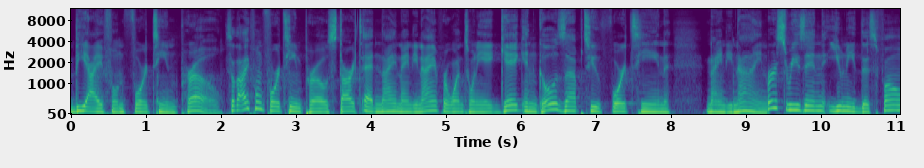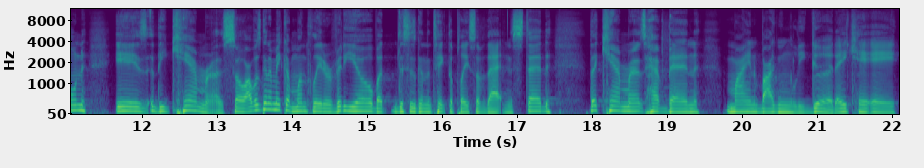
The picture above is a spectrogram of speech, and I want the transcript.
the iPhone 14 Pro. So the iPhone 14 Pro starts at 999 for 128 gig and goes up to 1499. First reason you need this phone is the camera. So I was going to make a month later video, but this is going to take the place of that instead. The cameras have been mind-bogglingly good, aka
